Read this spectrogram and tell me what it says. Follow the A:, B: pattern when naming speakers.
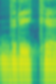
A: دريكر.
